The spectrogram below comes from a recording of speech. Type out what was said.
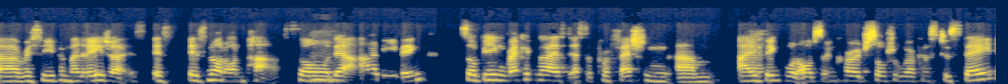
uh, receive in Malaysia is, is, is not on par. So mm. they are leaving. So being recognized as a profession, um, I think will also encourage social workers to stay.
